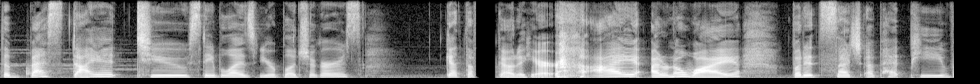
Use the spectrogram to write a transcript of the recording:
The best diet to stabilize your blood sugars, get the fuck out of here. I I don't know why, but it's such a pet peeve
